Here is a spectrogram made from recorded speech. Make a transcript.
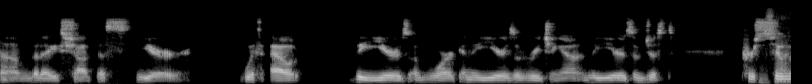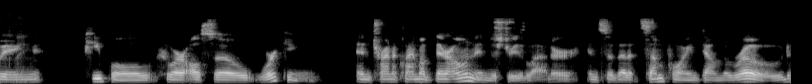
um, that i shot this year without the years of work and the years of reaching out and the years of just pursuing exactly. people who are also working and trying to climb up their own industry's ladder. And so that at some point down the road,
